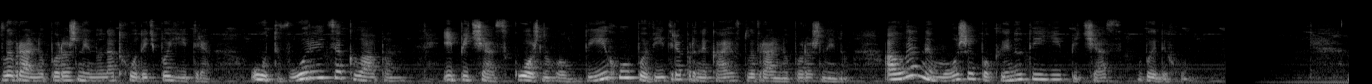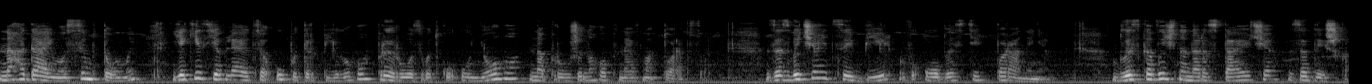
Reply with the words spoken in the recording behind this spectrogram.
плевральну порожнину надходить повітря, утворюється клапан, і під час кожного вдиху повітря проникає в плевральну порожнину, але не може покинути її під час видиху. Нагадаємо симптоми, які з'являються у потерпілого при розвитку у нього напруженого пневмотораксу. Зазвичай це біль в області поранення, блискавично наростаюча задишка.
